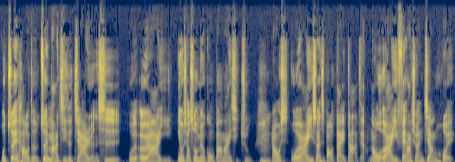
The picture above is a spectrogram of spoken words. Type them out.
我最好的、最妈级的家人是我的二阿姨，因为我小时候没有跟我爸妈一起住，嗯，然后我，我二阿姨算是把我带大这样，然后我二阿姨非常喜欢江蕙，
